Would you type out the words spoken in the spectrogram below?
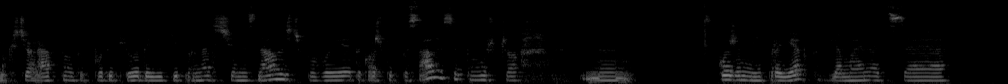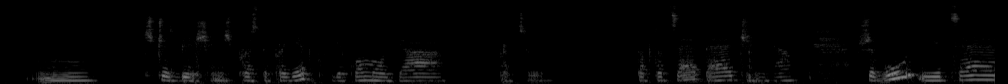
якщо раптом тут будуть люди, які про нас ще не знали, щоб ви також підписалися, тому що кожен мій проєкт для мене це щось більше, ніж просто проєкт, в якому я працюю. Тобто це те, чим я живу, і це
